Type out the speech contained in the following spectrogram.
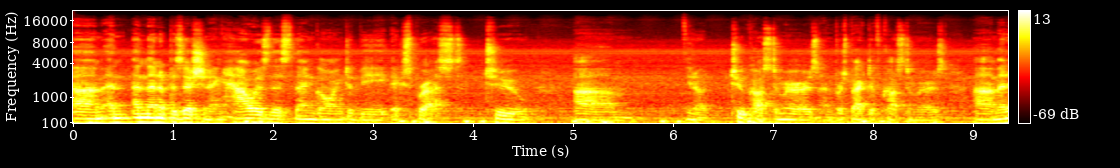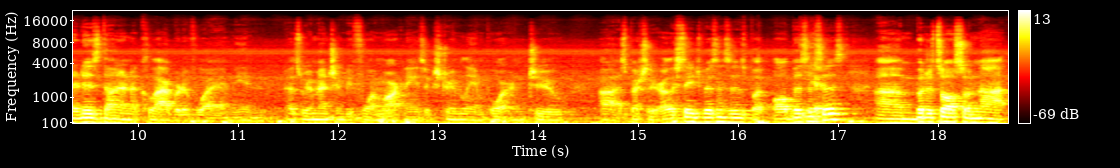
Um, and, and then a positioning. How is this then going to be expressed to, um, you know, to customers and prospective customers? Um, and it is done in a collaborative way. I mean, as we mentioned before, marketing is extremely important to, uh, especially early stage businesses, but all businesses. Um, but it's also not,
